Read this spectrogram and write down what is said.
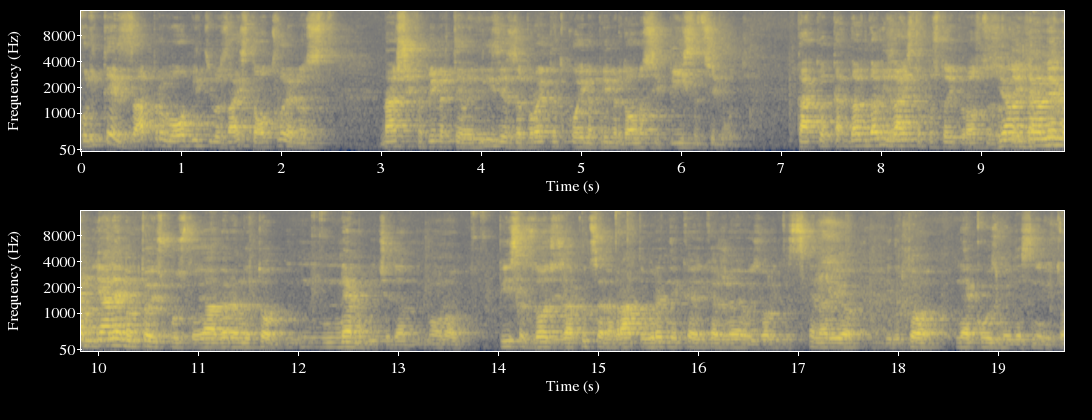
kolika je zapravo objektivno zaista otvorenost naših, na primjer, televizija za projekat koji, na primjer, donosi pisac i ljudi? Kako, ka, da, da li zaista postoji prostor za ja, to? Ja nemam, ja nemam to iskustvo, ja verujem da to nemoguće da, ono, pisac dođe, zakuca na vrata urednika i kaže, evo, izvolite scenario i da to neko uzme i da snimi. To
